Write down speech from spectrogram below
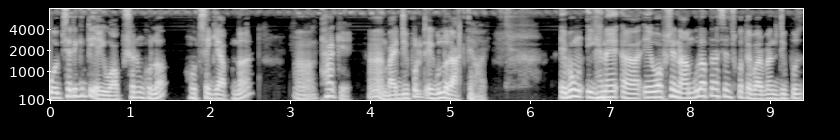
ওয়েবসাইটে কিন্তু এই অপশানগুলো হচ্ছে গিয়ে আপনার থাকে হ্যাঁ? বাই ডিফল্ট এগুলো রাখতে হয়। এবং এখানে এই অপশনের নামগুলো আপনারা চেঞ্জ করতে পারবেন। ডিপোজিট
